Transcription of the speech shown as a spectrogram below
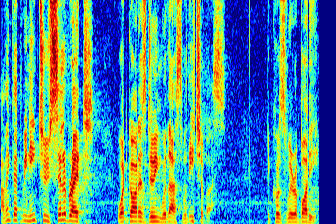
I think that we need to celebrate what God is doing with us, with each of us, because we're a body.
